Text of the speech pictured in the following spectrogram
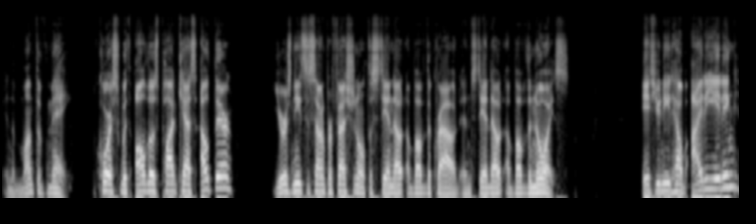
in the month of May. Of course, with all those podcasts out there, yours needs to sound professional to stand out above the crowd and stand out above the noise. If you need help ideating,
